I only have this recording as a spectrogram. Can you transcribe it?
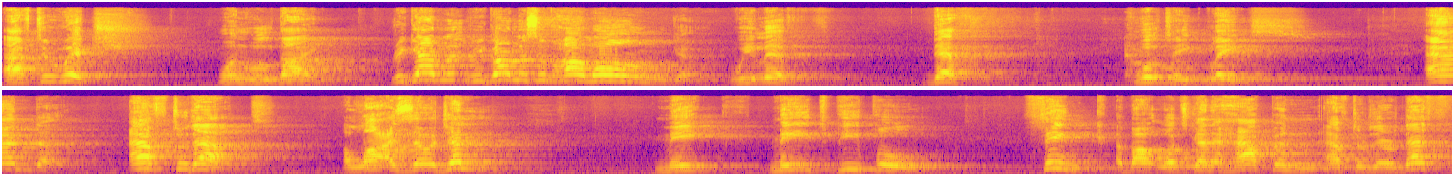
after which one will die. Regardless, regardless of how long we live, death will take place. And after that, Allah Azza wa Jal make, made people think about what's going to happen after their death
